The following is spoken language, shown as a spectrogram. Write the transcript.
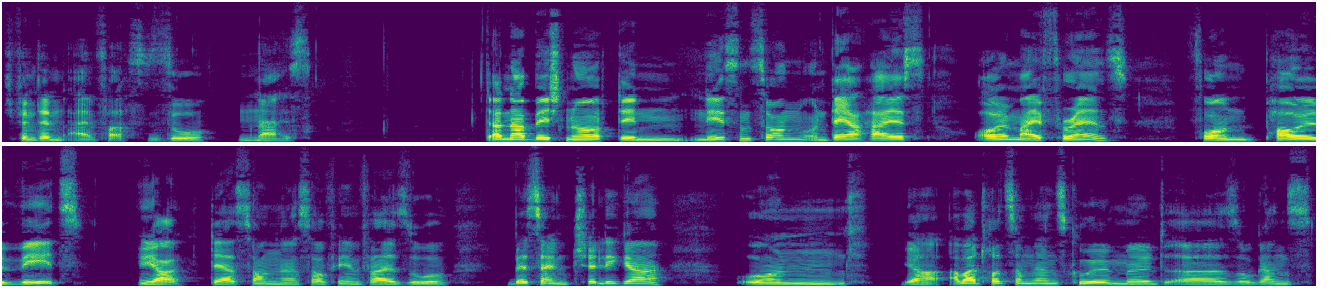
Ich finde den einfach so nice. Dann habe ich noch den nächsten Song und der heißt All My Friends von Paul Weetz. Ja, der Song ist auf jeden Fall so ein bisschen chilliger und ja, aber trotzdem ganz cool mit äh, so ganz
